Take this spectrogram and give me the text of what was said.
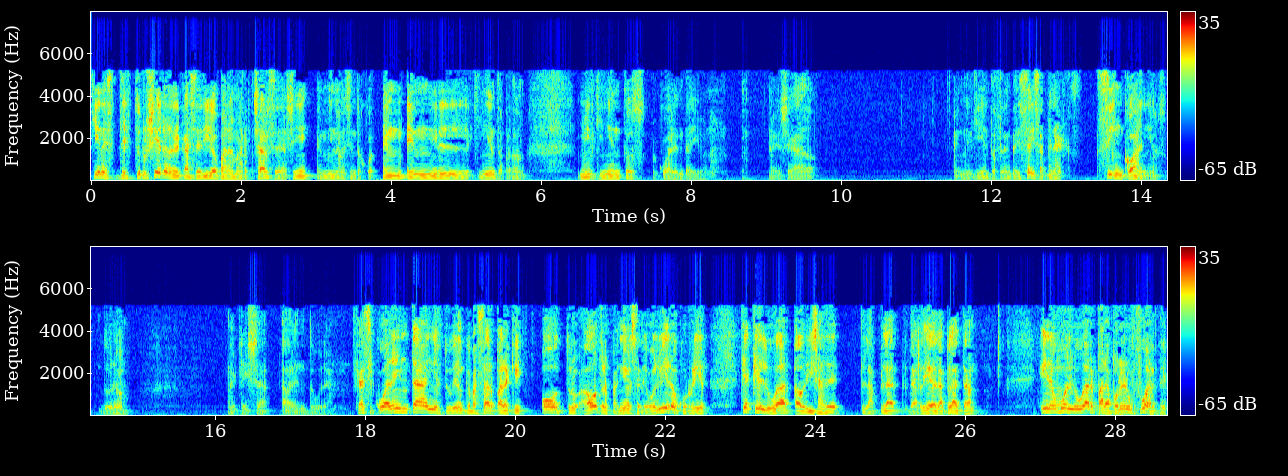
quienes destruyeron el caserío para marcharse de allí en, 1900, en, en 1500, perdón, 1541. Habían llegado en 1536, apenas cinco años duró aquella aventura. Casi 40 años tuvieron que pasar para que otro, a otro español se le volviera a ocurrir que aquel lugar a orillas de la Plata, del Río de la Plata era un buen lugar para poner un fuerte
